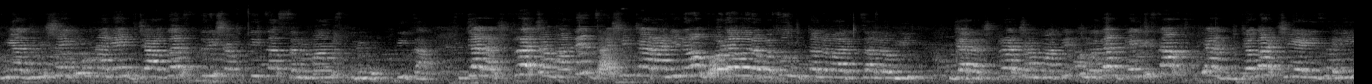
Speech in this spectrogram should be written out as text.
मी आज विषय घेऊन आले जागर स्त्री शक्तीचा सन्मान स्त्री मुक्तीचा. ज्या राष्ट्राच्या माते झाशीच्या राणीनं घोड्यावर बसून तलवार चालवली. ज्या राष्ट्राच्या मातेत मदत देवीचा अख्ख्या जगाची आई झाली.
